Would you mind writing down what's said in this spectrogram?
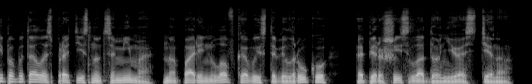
и попыталась протиснуться мимо, но парень ловко выставил руку, опершись ладонью о стену.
